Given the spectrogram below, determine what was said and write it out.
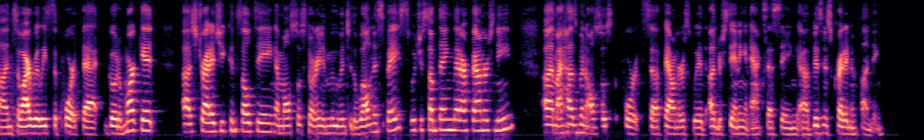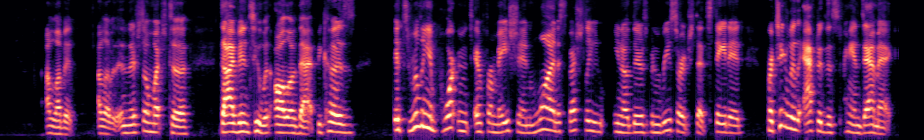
Uh, and so I really support that go to market uh, strategy consulting. I'm also starting to move into the wellness space, which is something that our founders need. Uh, my husband mm-hmm. also supports uh, founders with understanding and accessing uh, business credit and funding. I love it. I love it. And there's so much to dive into with all of that because it's really important information. One, especially, you know, there's been research that stated, particularly after this pandemic,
